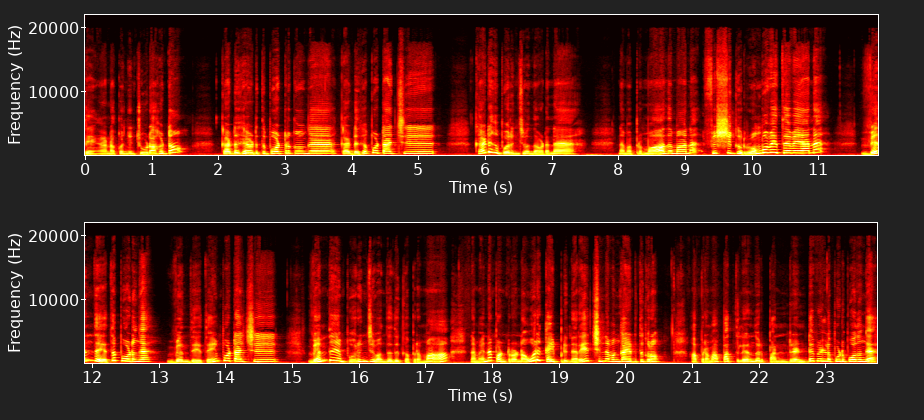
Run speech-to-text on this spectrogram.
தேங்காய் எண்ணெய் கொஞ்சம் சூடாகட்டும். கடுகை எடுத்து போட்டிருக்கோங்க. கடுகை போட்டாச்சு. கடுகு பொரிஞ்சு வந்த உடனே நம்ம பிரமாதமான ஃபிஷ்ஷுக்கு ரொம்பவே தேவையான வெந்தயத்தை போடுங்க. வெந்தயத்தையும் போட்டாச்சு. வெந்தயம் பொரிஞ்சு வந்ததுக்கப்புறமா நம்ம என்ன பண்ணுறோன்னா ஒரு கைப்பிடி நிறைய சின்ன வெங்காயம் எடுத்துக்கிறோம். அப்புறமா பத்துலேருந்து ஒரு பன்னிரெண்டு வெள்ளைப்பூடு போதுங்க.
